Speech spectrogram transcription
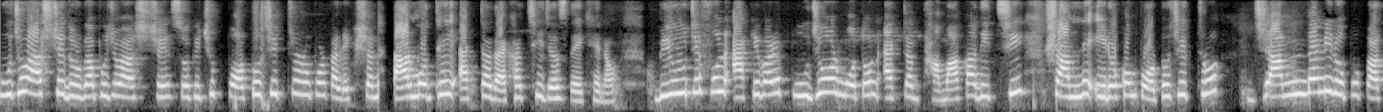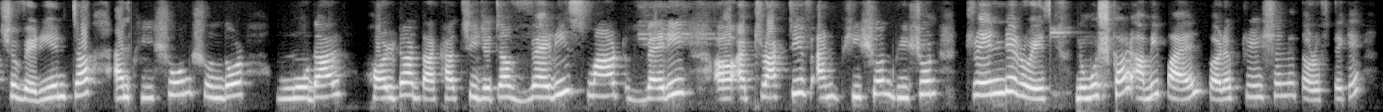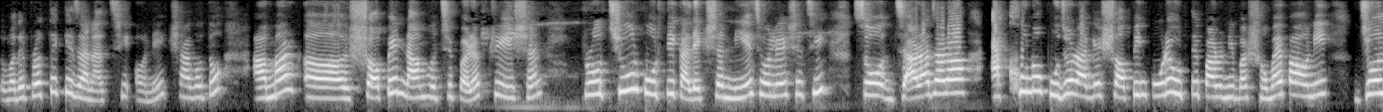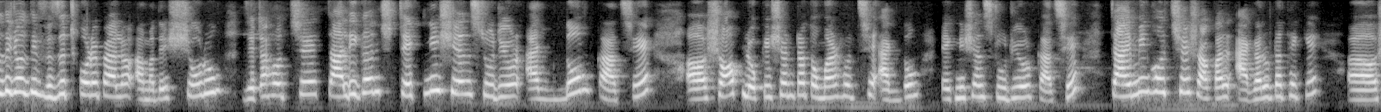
পুজো আসছে, দুর্গাপুজো আসছে সো কিছু পটচিত্রর উপর কালেকশন তার মধ্যেই একটা দেখাচ্ছি জাস্ট দেখে নাও। বিউটিফুল একেবারে পুজোর মতন একটা ধামাকা দিচ্ছি। সামনে এরকম পটচিত্র জামদানির উপর পাচ্ছ ভেরিয়েন্টটা অ্যান্ড ভীষণ সুন্দর মোডাল হলটার দেখাচ্ছি, যেটা very smart very attractive and ভীষণ ভীষণ ট্রেন্ডে রয়েছে। নমস্কার, আমি পায়েল প্রোডাক্ট ক্রিয়েশনের তরফ থেকে তোমাদের প্রত্যেককে জানাচ্ছি অনেক স্বাগত। আমার শপের নাম হচ্ছে প্রোডাক্ট ক্রিয়েশন প্রচুর কুর্তি কালেকশন নিয়ে চলে এসেছি। সো যারা যারা এখনও পুজোর আগে শপিং করে উঠতে পারোনি বা সময় পাওনি, জলদি জলদি ভিজিট করে পেল আমাদের শোরুম যেটা হচ্ছে টালিগঞ্জ টেকনিশিয়ান স্টুডিওর একদম কাছে। সব লোকেশনটা তোমার হচ্ছে একদম টেকনিশিয়ান স্টুডিওর কাছে। টাইমিং হচ্ছে সকাল এগারোটা থেকে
